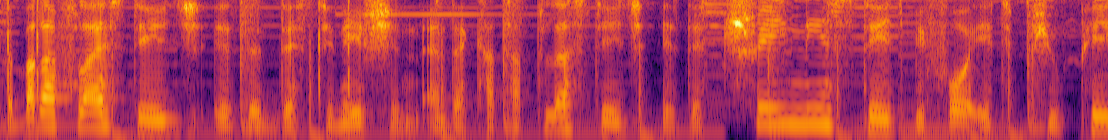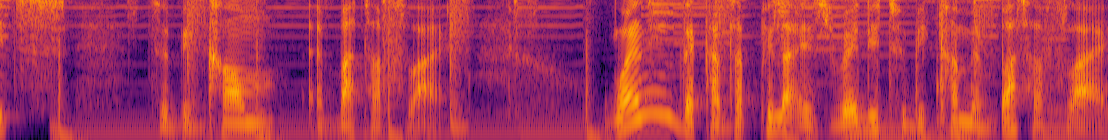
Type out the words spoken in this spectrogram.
The butterfly stage is the destination and the caterpillar stage is the training stage before it pupates to become a butterfly. When the caterpillar is ready to become a butterfly,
